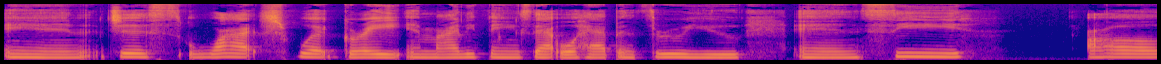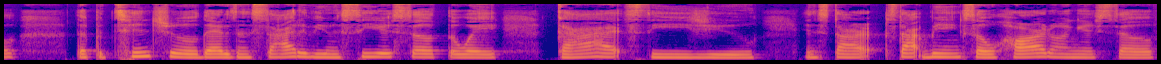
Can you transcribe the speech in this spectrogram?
and just watch what great and mighty things that will happen through you and see all the potential that is inside of you and see yourself the way God sees you and start stop being so hard on yourself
